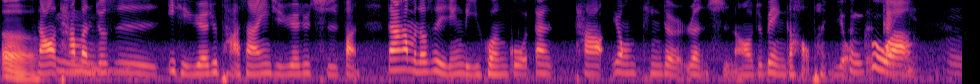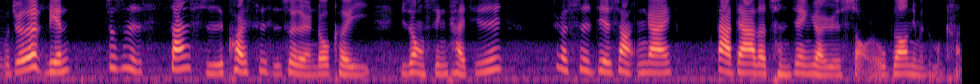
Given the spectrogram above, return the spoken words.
嗯，然后他们就是一起约去爬山，一起约去吃饭，但他们都是已经离婚过，但他用听着认识，然后就变一个好朋友，很酷啊。我觉得连。就是三十快四十岁的人都可以有这种心态，其实这个世界上应该大家的成见越来越少了。我不知道你们怎么看？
